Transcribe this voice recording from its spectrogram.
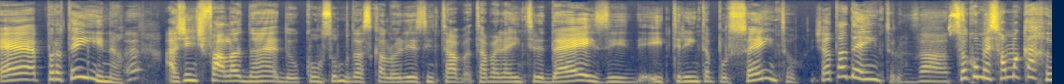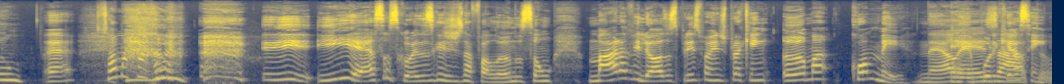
é proteína. É. A gente fala né, do consumo das calorias em tra trabalhar entre 10% e, e 30%, já tá dentro. Exato. Só comer só macarrão. É. Só macarrão. e, e essas coisas que a gente tá falando são maravilhosas, principalmente para quem ama comer, né? É, Porque exato. assim,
